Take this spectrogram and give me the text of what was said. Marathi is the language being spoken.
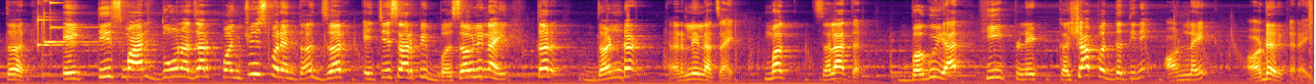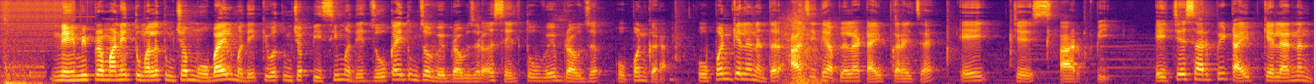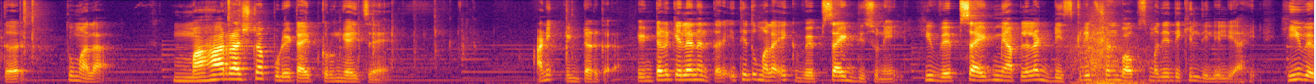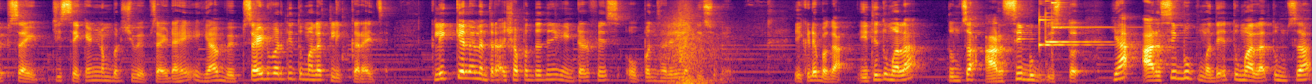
तर एकतीस मार्च दोन हजार पंचवीसपर्यंत जर एच एस आर पी बसवली नाही तर दंड ठरलेलाच आहे. मग चला तर बघूयात ही प्लेट कशा पद्धतीने ऑनलाईन ऑर्डर करायची. नेहमीप्रमाणे तुम्हाला तुमच्या मोबाईलमध्ये किंवा तुमच्या पी सीमध्ये जो काही तुमचा वेब ब्राउझर असेल तो वेब ब्राउझर ओपन करा. ओपन केल्यानंतर आज इथे आपल्याला टाईप करायचं आहे H S R P. H S R P type केल्यानंतर तुम्हाला महाराष्ट्र पुढे टाईप करून घ्यायचं आहे आणि इंटर करा. इंटर केल्यानंतर इथे तुम्हाला एक वेबसाईट दिसून येईल. ही वेबसाईट मी आपल्याला डिस्क्रिप्शन बॉक्समध्ये देखील दिलेली आहे. ही वेबसाईट जी सेकंड नंबरची वेबसाईट आहे ह्या वेबसाईटवरती तुम्हाला क्लिक करायचं आहे. क्लिक केल्यानंतर अशा पद्धतीने इंटरफेस ओपन झालेला दिसून येईल. इकडे बघा इथे तुम्हाला तुमचा आर सी बुक दिसतो ह्या आर सी बुकमध्ये तुम्हाला तुमचा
